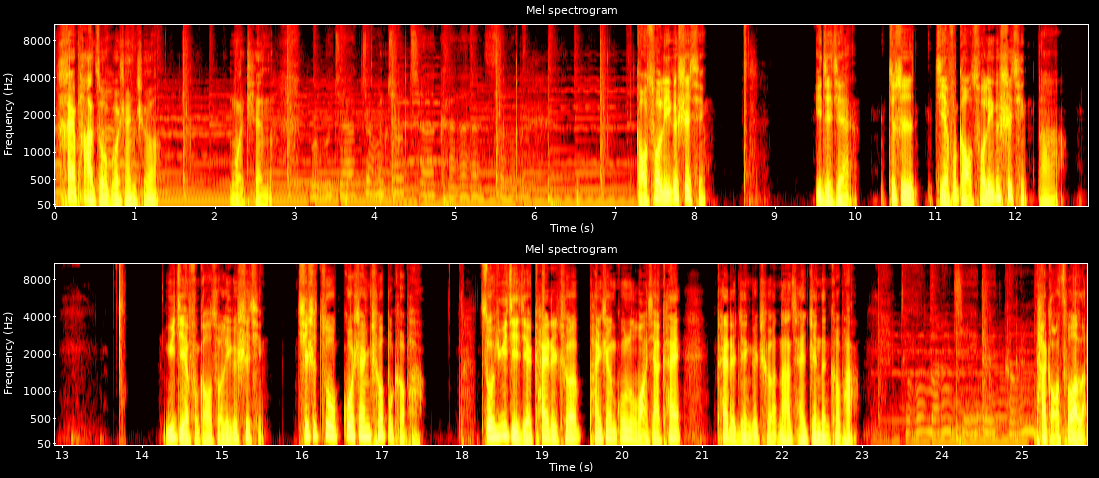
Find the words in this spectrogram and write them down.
害怕坐过山车。我天哪！搞错了一个事情，于姐姐，就是姐夫搞错了一个事情啊。于姐夫搞错了一个事情，其实坐过山车不可怕，坐于姐姐开着车盘山公路往下开，开的这个车那才真的可怕。他搞错了。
